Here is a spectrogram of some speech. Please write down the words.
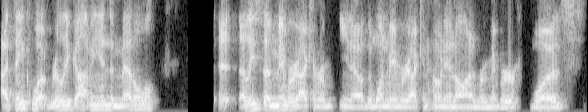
I think what really got me into metal, at least the memory I can, you know, the one memory I can hone in on and remember was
